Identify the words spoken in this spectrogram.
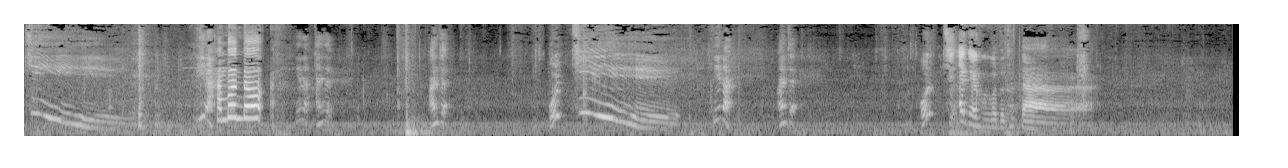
옳지. 한 번 더. 이나 앉아. 앉아. 옳지. 이나 앉아. 옳지. 아이고, 아이고, 그것도 좋다.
